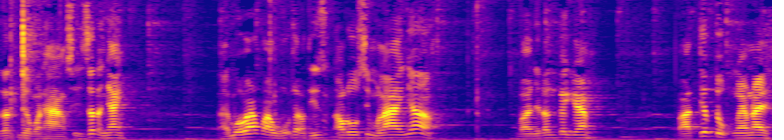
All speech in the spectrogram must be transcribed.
rất nhiều mặt hàng sẽ rất là nhanh. Đấy, mỗi bác vào ủng hộ chọn tí auto xin một nhá và nhớ đăng kênh cho em. Và tiếp tục ngày hôm nay,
